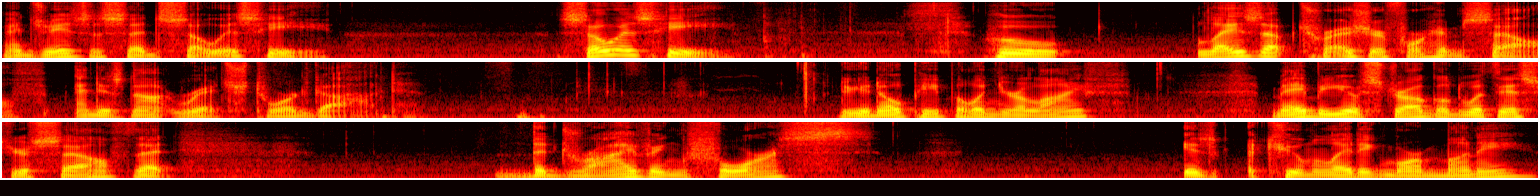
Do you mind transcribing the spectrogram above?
And Jesus said, So is he. So is he who lays up treasure for himself and is not rich toward God. Do you know people in your life? Maybe you have struggled with this yourself that the driving force is accumulating more money,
